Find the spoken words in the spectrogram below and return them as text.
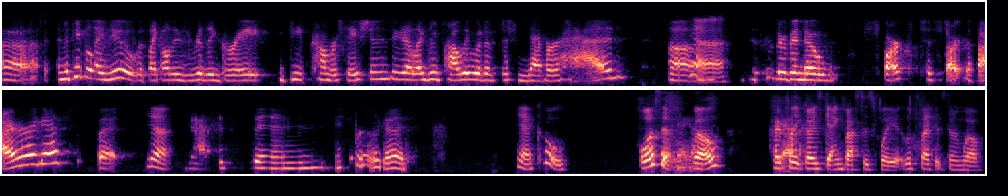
Uh, and the people I knew, it was like all these really great, deep conversations. You know, like we probably would have just never had. Um, yeah. Just because there have been no spark to start the fire, I guess. But Yeah. yeah, it's been it's been really good. Yeah. Cool. Awesome. Yeah. Well, hopefully Yeah. it goes gangbusters for you. It looks like it's doing well.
